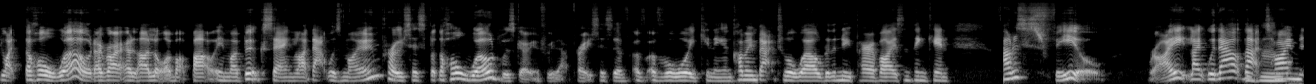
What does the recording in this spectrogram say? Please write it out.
like the whole world, I write a, lot about in my book saying like that was my own process, but the whole world was going through that process of, of, of awakening and coming back to a world with a new pair of eyes and thinking, how does this feel? Right? Like without that mm-hmm. time and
